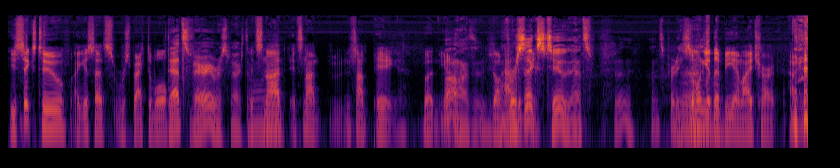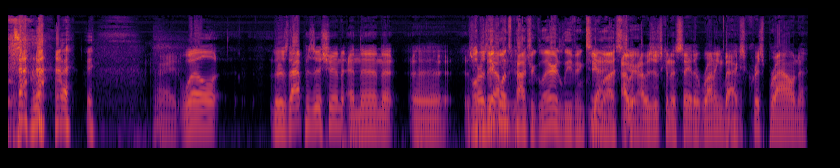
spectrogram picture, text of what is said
he's six two. I guess that's respectable. That's very respectable. it's man. not it's not it's not big, but you know, Oh, don't have for to be. six two. That's uh, that's pretty. Someone get the. BMI chart. Out. All right. Well, there's that position, and then uh, as Well, far the as big the one's offensive- Patrick Laird leaving too yeah, last I, year. I was just going to say the running backs. Chris Brown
